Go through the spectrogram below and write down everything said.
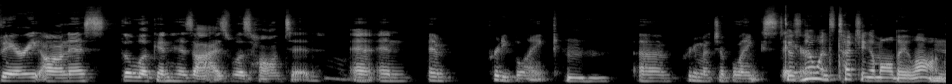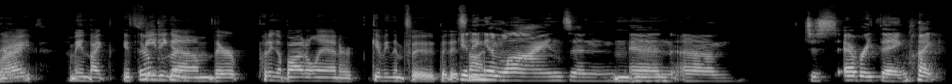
very honest, the look in his eyes was haunted and and, and pretty blank. Mm-hmm. Um, pretty much a blank stare. Because no one's touching them all day long, No. right? I mean, like if They're feeding pretty- them, they're putting a bottle in or giving them food, but it's getting not. in lines and Mhm. and um just everything like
